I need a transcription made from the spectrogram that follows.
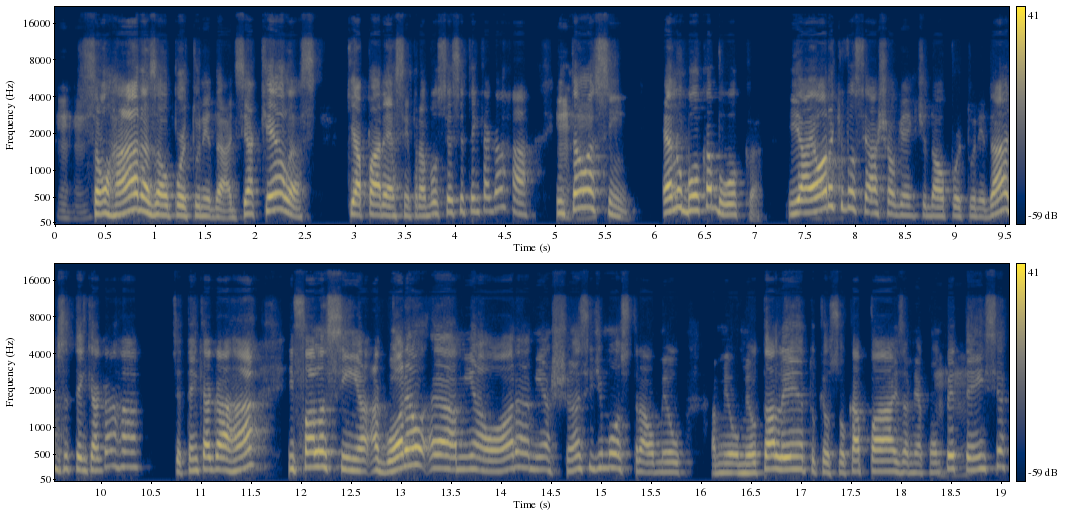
Uhum. uhum. São raras as oportunidades, e aquelas que aparecem para você, você tem que agarrar. Então, uhum. assim, é no boca a boca. E a hora que você acha alguém que te dá a oportunidade, você tem que agarrar. Você tem que agarrar e fala assim: agora é, é a minha hora, a minha chance de mostrar o meu, a meu, o meu talento, que eu sou capaz, a minha uhum. competência, uhum.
